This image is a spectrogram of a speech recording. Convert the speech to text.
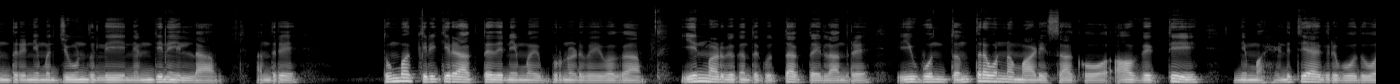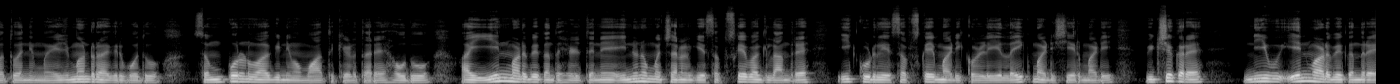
ಅಂದರೆ ನಿಮ್ಮ ಜೀವನದಲ್ಲಿ ನೆಮ್ಮದಿನೇ ಇಲ್ಲ. ಅಂದರೆ ತುಂಬ ಕಿರಿಕಿರಿ ಆಗ್ತಾ ಇದೆ ನಿಮ್ಮ ಇಬ್ಬರ ನಡುವೆ ಇವಾಗ. ಏನು ಮಾಡಬೇಕಂತ ಗೊತ್ತಾಗ್ತಾ ಇಲ್ಲ. ಅಂದರೆ ಈ ಒಂದು ತಂತ್ರವನ್ನು ಮಾಡಿ ಸಾಕು. ಆ ವ್ಯಕ್ತಿ ನಿಮ್ಮ ಹೆಂಡತಿ ಆಗಿರ್ಬೋದು ಅಥವಾ ನಿಮ್ಮ ಯಜಮಾನರಾಗಿರ್ಬೋದು ಸಂಪೂರ್ಣವಾಗಿ ನಿಮ್ಮ ಮಾತು ಕೇಳ್ತಾರೆ. ಹೌದು, ಆ ಏನು ಮಾಡಬೇಕಂತ ಹೇಳ್ತೇನೆ, ಇನ್ನೂ ನಮ್ಮ ಚಾನಲ್ಗೆ ಸಬ್ಸ್ಕ್ರೈಬ್ ಆಗಿಲ್ಲ ಅಂದರೆ ಈ ಕೂಡಲೇ ಸಬ್ಸ್ಕ್ರೈಬ್ ಮಾಡಿಕೊಳ್ಳಿ, ಲೈಕ್ ಮಾಡಿ, ಶೇರ್ ಮಾಡಿ. ವೀಕ್ಷಕರೇ, ನೀವು ಏನು ಮಾಡಬೇಕಂದ್ರೆ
